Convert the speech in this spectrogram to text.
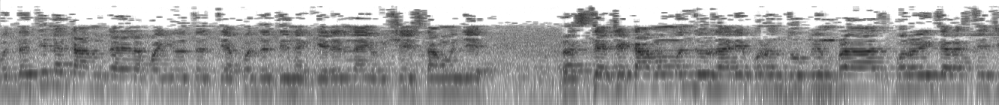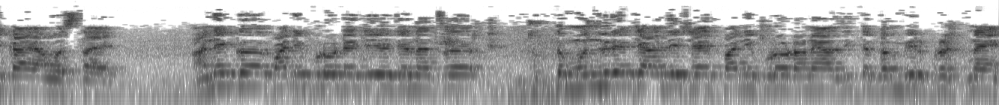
पद्धतीनं काम करायला पाहिजे होतं त्या पद्धतीनं केलेलं नाही. विशेषतः म्हणजे रस्त्याचे कामं मंजूर झाले परंतु पिंपळा आज परळीच्या रस्त्याची काय अवस्था आहे? अनेक पाणी पुरवठ्याच्या योजनांचं फक्त मंजुऱ्याचे आदेश आहेत पाणी पुरवठा नाही. आज इथं गंभीर प्रश्न आहे.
